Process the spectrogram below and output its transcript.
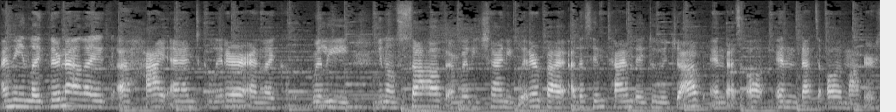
I mean like they're not like a high-end glitter and like really you know soft and really shiny glitter but at the same time they do the job and that's all and that's all that matters.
